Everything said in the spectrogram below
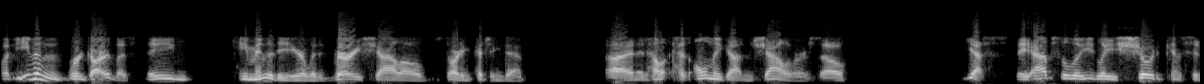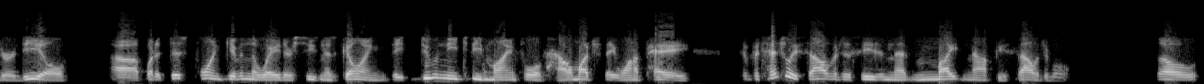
but even regardless, they came into the year with very shallow starting pitching depth, uh, and it has only gotten shallower. So, yes, they absolutely should consider a deal. Uh, but at this point, given the way their season is going, they do need to be mindful of how much they want to pay to potentially salvage a season that might not be salvageable. So,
